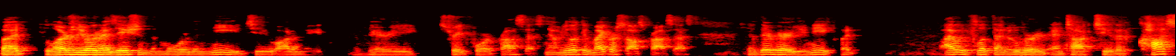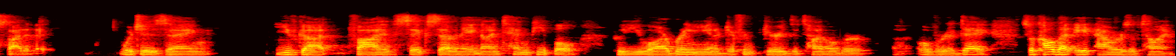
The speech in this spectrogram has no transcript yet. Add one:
but the larger the organization, the more the need to automate a very straightforward process. Now, when you look at Microsoft's process, know, they're very unique, but I would flip that over and talk to the cost side of it, which is saying you've got five, six, seven, eight, nine, ten people who you are bringing in at different periods of time over uh, over a day. So call that eight hours of time.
